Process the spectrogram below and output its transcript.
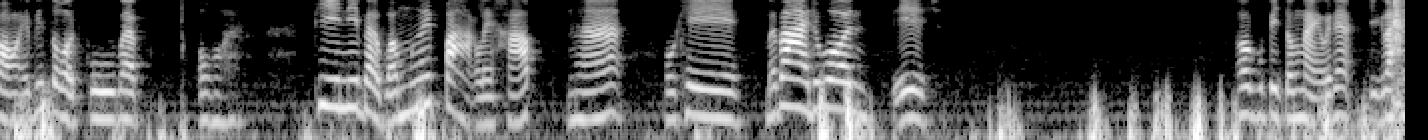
สอง episode กูแบบโอ้ยพี่นี่แบบว่าเมื่อยปากเลยครับนะฮะโอเคบ๊ายบายทุกคน bitch โอ้กูปิดตรงไหนวะเนี่ยอีกแล้ว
